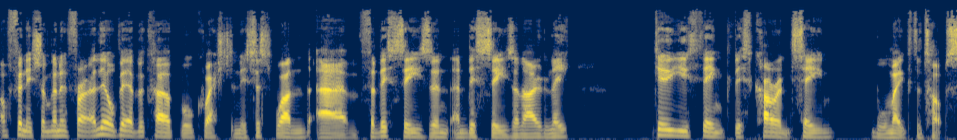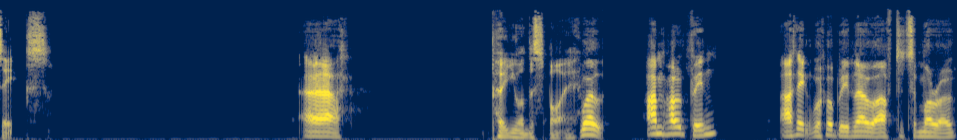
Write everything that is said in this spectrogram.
I'll finish. I'm gonna throw a little bit of a curveball question. It's just one um, for this season and this season only. Do you think this current team will make the top six? Uh, Put you on the spot here. well, I'm hoping. I think we'll probably know after tomorrow.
